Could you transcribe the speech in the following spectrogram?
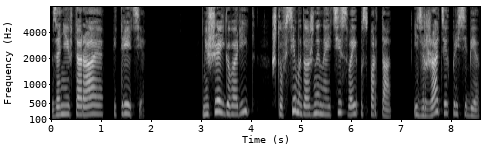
За ней вторая и третья. Мишель говорит, что все мы должны найти свои паспорта и держать их при себе.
